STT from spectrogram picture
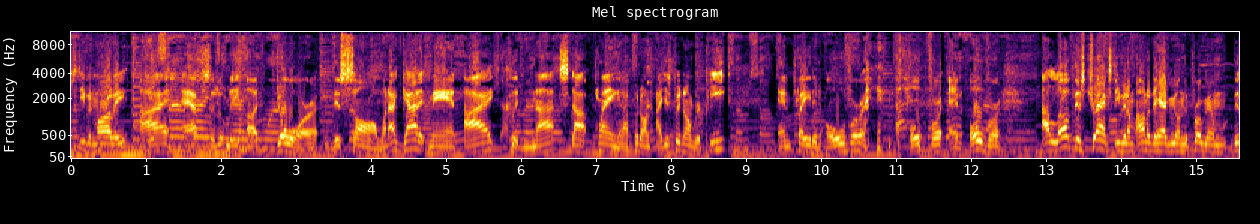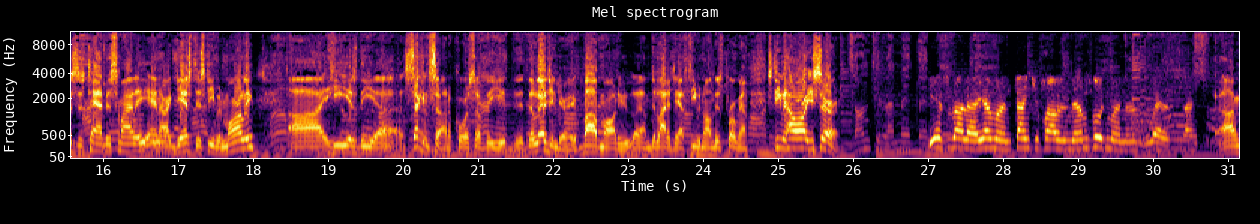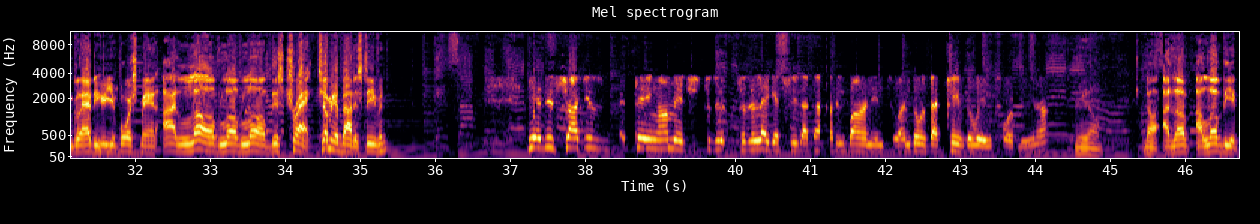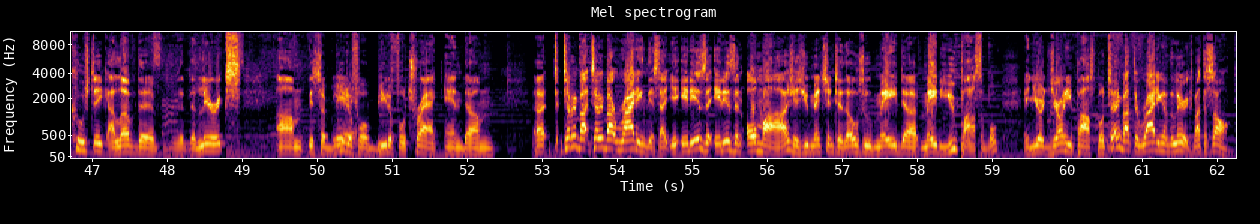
Stephen Marley, I absolutely adore this song. When I got it, man, I could not stop playing it. I put on, I just put it on repeat and played it over and over and over I love this track, Stephen. I'm honored to have you on the program. This is Tavis Smiley, and our guest is Stephen Marley. Uh, he is the uh, second son, of course, of the, the, the legendary Bob Marley. I'm delighted to have Stephen on this program. Stephen, how are you, sir? Yes, brother. Yeah, man. Thank you for having me. I'm good, man. well, thanks. I'm glad to hear your voice, man. I love, love, love this track. Tell me about it, Stephen. Yeah, this track is paying homage to the to the legacy that I've been born into and those that paved the way before me. You know. Yeah. No, I love I love the acoustic. I love the the, the lyrics. Um, it's a beautiful, yeah. beautiful track. And um, uh, t- tell me about tell me about writing this. It is it is an homage, as you mentioned, to those who made uh, made you possible and your journey possible. Tell me about the writing of the lyrics, about the song.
